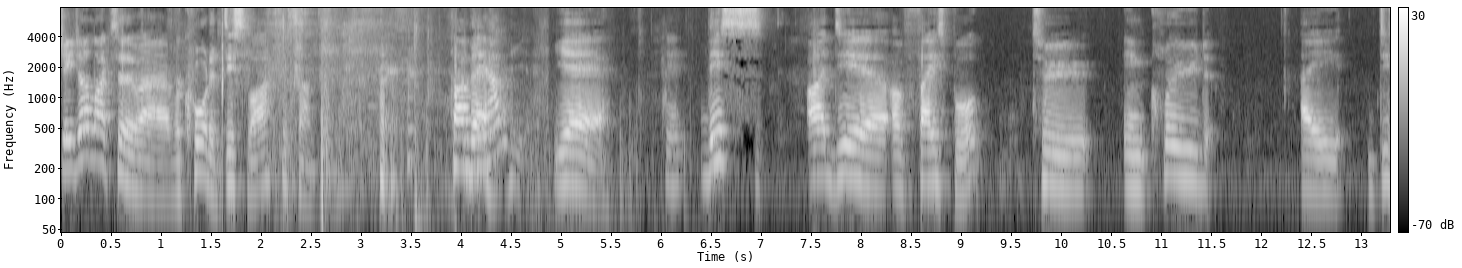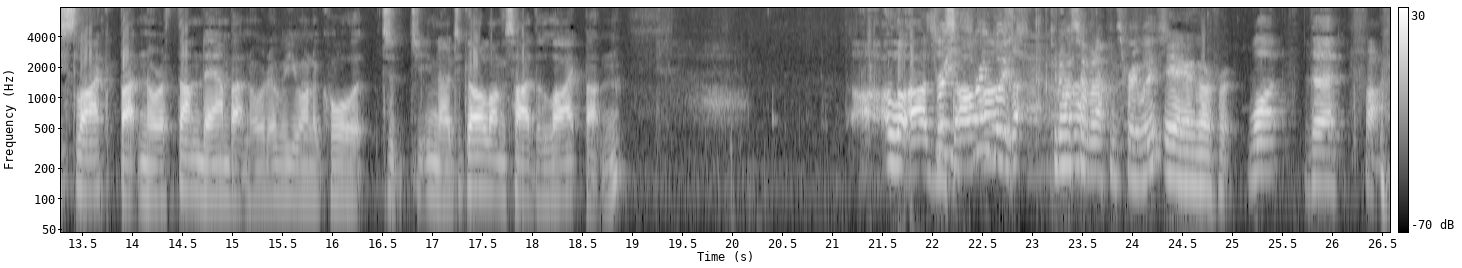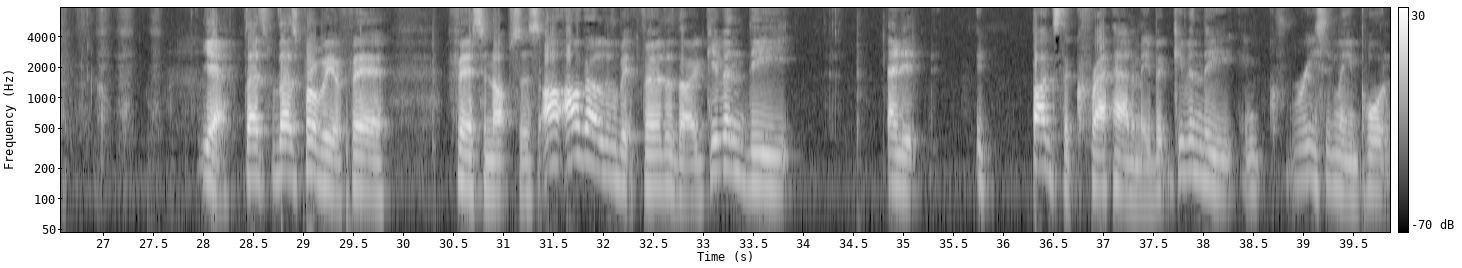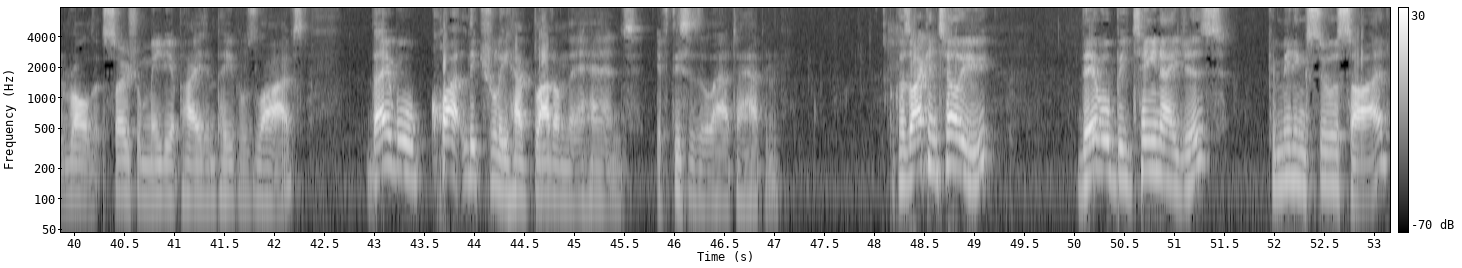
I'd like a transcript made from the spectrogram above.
Geez, I'd like to uh, record a dislike for something. Thumb down. Yeah. Yeah. This idea of Facebook to include a dislike button or a thumb down button or whatever you want to call it, to, to, you know, to go alongside the like button. Oh, look, I'll Three, just, I'll, three I'll words. just- Can I sum it up in three words? yeah, go for it. What the fuck? Yeah, that's that's probably a fair fair synopsis. I'll, I'll go a little bit further though, given the and it it bugs the crap out of me, but given the increasingly important role that social media plays in people's lives, they will quite literally have blood on their hands if this is allowed to happen. Because I can tell you, there will be teenagers committing suicide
